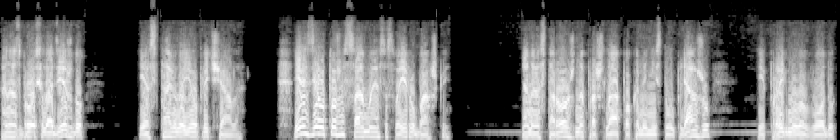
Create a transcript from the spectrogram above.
Она сбросила одежду и оставила ее у причала. Я сделал то же самое со своей рубашкой. Она осторожно прошла по каменистому пляжу и прыгнула в воду.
